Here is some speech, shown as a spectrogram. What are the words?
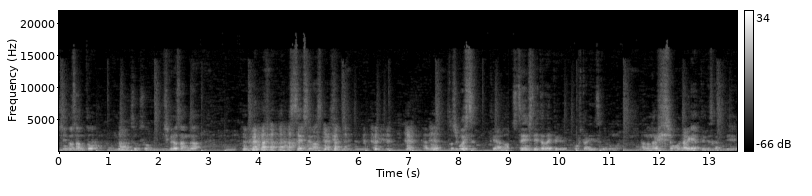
新藤さんとああ、そうそう。石倉さんが出演してますねあの都市ボイスってあの出演していただいてるお二人ですけどもあのナレーションは誰がやってるんですかって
